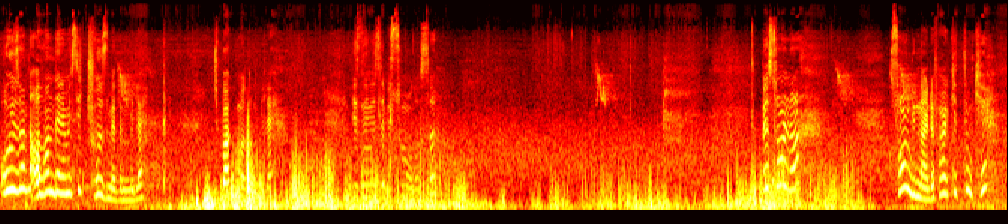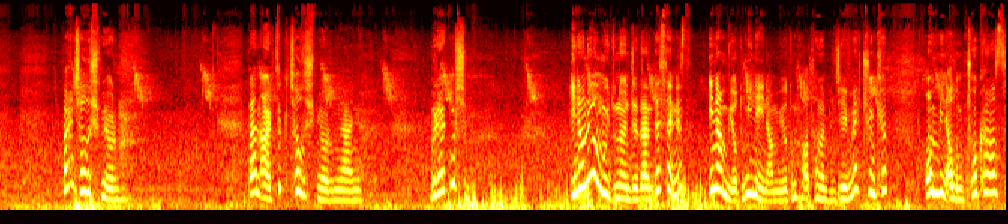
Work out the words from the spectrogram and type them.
o yüzden de alan denemesi hiç çözmedim bile. Hiç bakmadım bile. İzninizle bir su molası. Ve sonra son günlerde fark ettim ki ben çalışmıyorum. Ben artık çalışmıyorum yani. Bırakmışım. İnanıyor muydun önceden deseniz inanmıyordum. Yine inanmıyordum atanabileceğime. Çünkü 10 bin alım çok az.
